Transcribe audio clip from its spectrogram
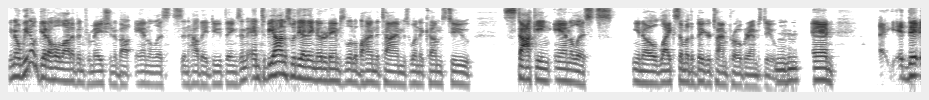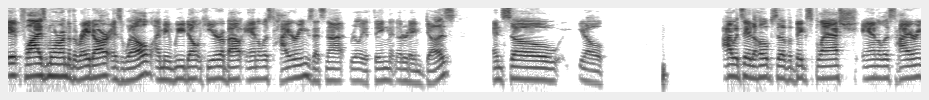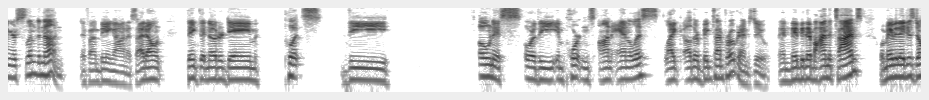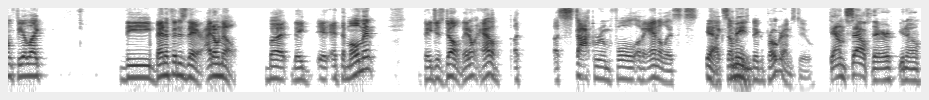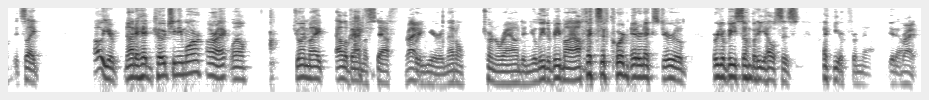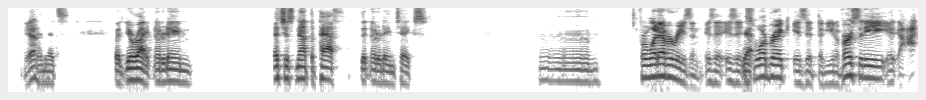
You know, we don't get a whole lot of information about analysts and how they do things. And and to be honest with you, I think Notre Dame's a little behind the times when it comes to stocking analysts, you know, like some of the bigger time programs do. Mhm. And it, it, flies more under the radar as well. I mean, we don't hear about analyst hirings. That's not really a thing that Notre Dame does. And so, you know, I would say the hopes of a big splash analyst hiring are slim to none, if I'm being honest. I don't think that Notre Dame puts the onus or the importance on analysts like other big time programs do. And maybe they're behind the times, or maybe they just don't feel like the benefit is there. I don't know. But they it, at the moment, they just don't. They don't have a, a, a stock room full of analysts Yeah, like some I of these bigger programs do. Down south there, you know, it's like, oh, you're not a head coach anymore. All right. Well, join my Alabama Right. staff for a year and that'll turn around and you'll either be my offensive coordinator next year or, or you'll be somebody else's a year from now, you know? Right. Yeah. And that's, but you're right. Notre Dame, that's just not the path that Notre Dame takes. Um, for whatever reason. Is it is it Yeah. Swarbrick? Is it the university? It- I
